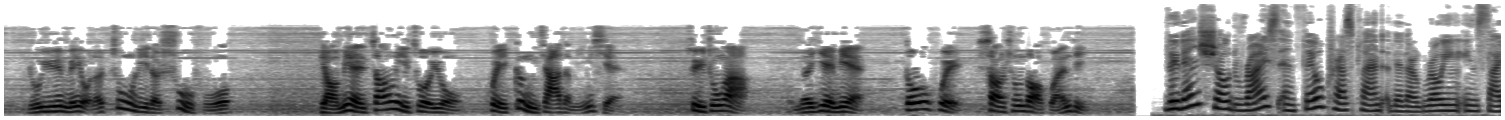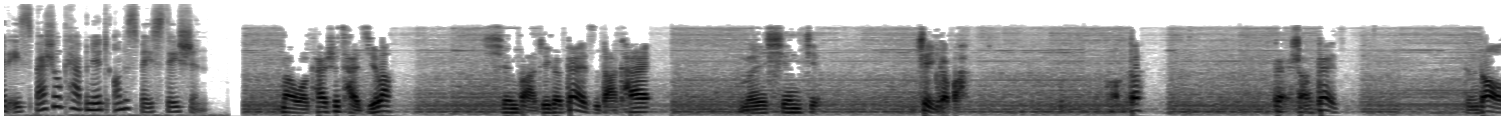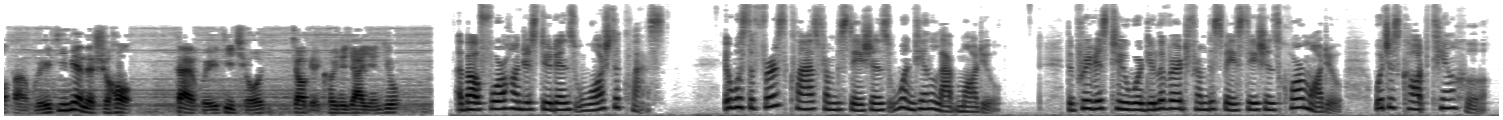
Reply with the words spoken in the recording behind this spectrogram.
由于没有了重力的束缚，表面张力作用会更加的明显。最终啊，我们的液面都会上升到管顶。They then showed rice and thail cress plant that are growing inside a special cabinet on the space station. 那我开始采集了，先把这个盖子打开，我们先捡这个吧。好的，盖上盖子。等到返回地面的时候，带回地球交给科学家研究。About 400 students watched the class. It was the first class from the station's Wentian Lab module. The previous two were delivered from the space station's core module, which is called Tianhe.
